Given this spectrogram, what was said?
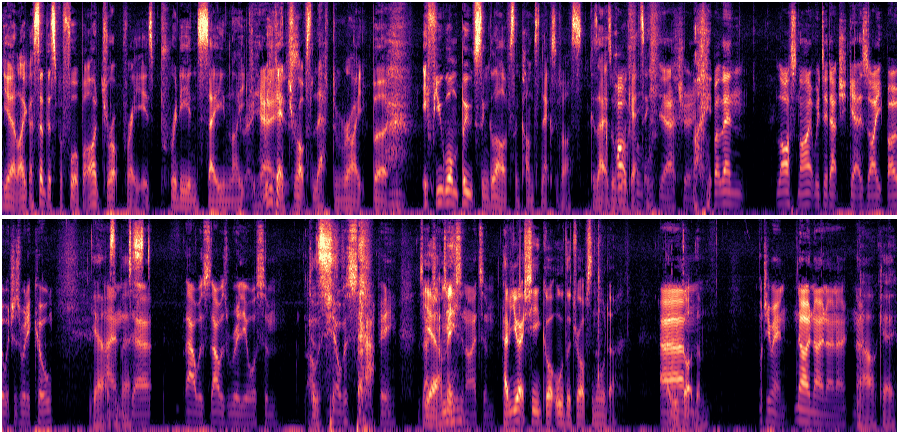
Yeah, like I said this before, but our drop rate is pretty insane. Like Yeah, we get is. drops left and right, but if you want boots and gloves, then come to Nex with us because that is all we're Apart from- getting. Yeah, true. Like- but then last night we did actually get a Zaryte bow, which was really cool. Yeah, that's and. Uh, that was that was really awesome. I was I was so happy. It was Yeah, actually I a mean- decent item. Have you actually got all the drops in order? Have we got Um, them? What do you mean? No, no, no, no, no. No, okay.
